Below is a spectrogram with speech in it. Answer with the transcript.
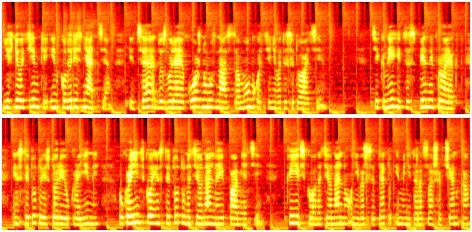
Їхні оцінки інколи різняться, і це дозволяє кожному з нас самому оцінювати ситуацію. Ці книги це спільний проект Інституту історії України, Українського інституту національної пам'яті, Київського національного університету імені Тараса Шевченка,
